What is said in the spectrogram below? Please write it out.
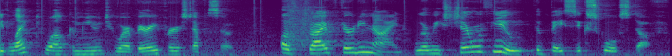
we'd like to welcome you to our very first episode. of Drive 39, where we share with you the basic school stuff.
